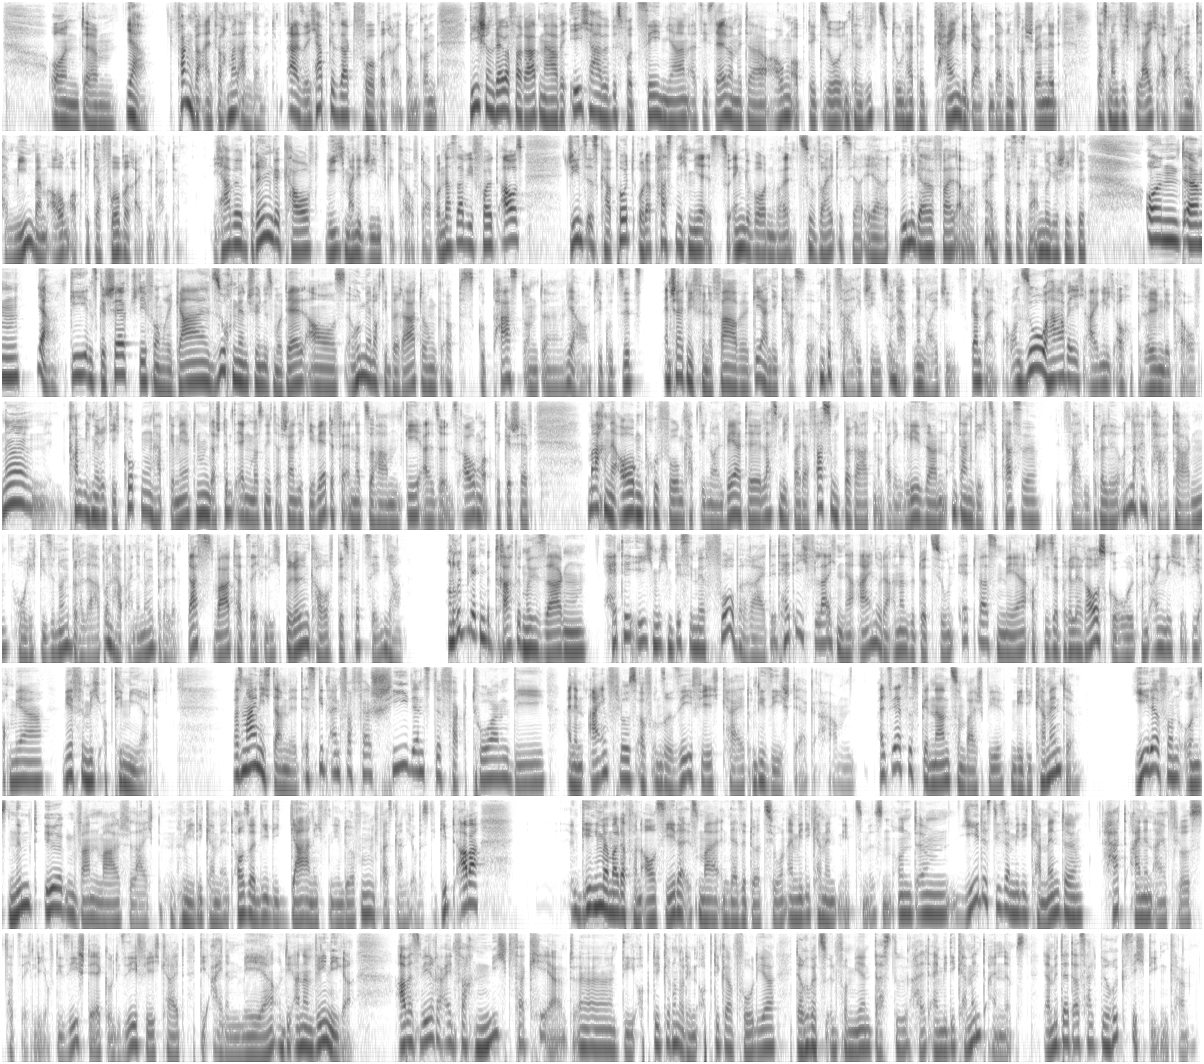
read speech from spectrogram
Und ähm, ja, Fangen wir einfach mal an damit. Also, ich habe gesagt Vorbereitung. Und wie ich schon selber verraten habe, ich habe bis vor zehn Jahren, als ich selber mit der Augenoptik so intensiv zu tun hatte, keinen Gedanken darin verschwendet, dass man sich vielleicht auf einen Termin beim Augenoptiker vorbereiten könnte. Ich habe Brillen gekauft, wie ich meine Jeans gekauft habe. Und das sah wie folgt aus. Jeans ist kaputt oder passt nicht mehr, ist zu eng geworden, weil zu weit ist ja eher weniger der Fall, aber hey, das ist eine andere Geschichte. Und ähm, ja, gehe ins Geschäft, stehe vorm Regal, suche mir ein schönes Modell aus, hole mir noch die Beratung, ob es gut passt und äh, ja, ob sie gut sitzt. Entscheide mich für eine Farbe, gehe an die Kasse und bezahle die Jeans und habe eine neue Jeans. Ganz einfach. Und so habe ich eigentlich auch Brillen gekauft. Ne? Konnte nicht mehr richtig gucken, habe gemerkt, hm, da stimmt irgendwas nicht, da scheinen sich die Werte verändert zu haben. Gehe also ins Augenoptikgeschäft, mache eine Augenprüfung, habe die neuen Werte, lasse mich bei der Fassung beraten und bei den Gläsern und dann gehe ich zur Kasse, bezahle die Brille und nach ein paar Tagen hole ich diese neue Brille ab und habe eine neue Brille. Das war tatsächlich Brillenkauf bis vor zehn Jahren. Und rückblickend betrachtet muss ich sagen, hätte ich mich ein bisschen mehr vorbereitet, hätte ich vielleicht in der einen oder anderen Situation etwas mehr aus dieser Brille rausgeholt und eigentlich sie auch mehr, mehr für mich optimiert. Was meine ich damit? Es gibt einfach verschiedenste Faktoren, die einen Einfluss auf unsere Sehfähigkeit und die Sehstärke haben. Als erstes genannt zum Beispiel Medikamente. Jeder von uns nimmt irgendwann mal vielleicht Medikament, außer die, die gar nichts nehmen dürfen. Ich weiß gar nicht, ob es die gibt, aber gehen wir mal davon aus, jeder ist mal in der Situation, ein Medikament nehmen zu müssen. Und ähm, jedes dieser Medikamente hat einen Einfluss tatsächlich auf die Sehstärke und die Sehfähigkeit, die einen mehr und die anderen weniger. Aber es wäre einfach nicht verkehrt, äh, die Optikerin oder den Optiker vor dir darüber zu informieren, dass du halt ein Medikament einnimmst, damit er das halt berücksichtigen kann.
